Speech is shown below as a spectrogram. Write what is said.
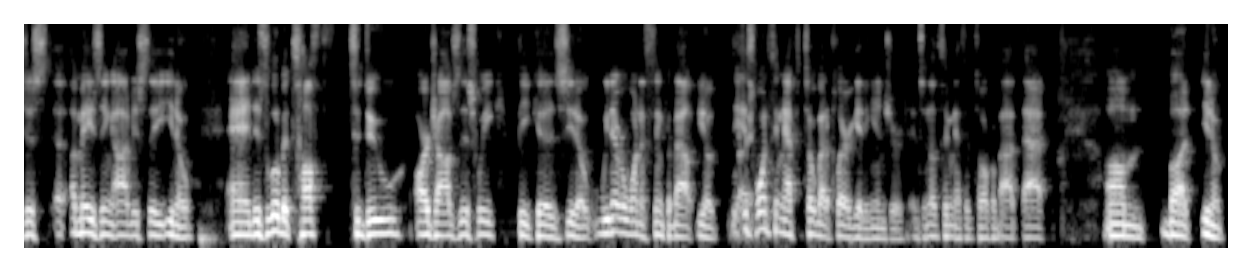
Just uh, amazing, obviously, you know, and it's a little bit tough to do our jobs this week because you know we never want to think about you know right. it's one thing to have to talk about a player getting injured. It's another thing to have to talk about that. Um, but you know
